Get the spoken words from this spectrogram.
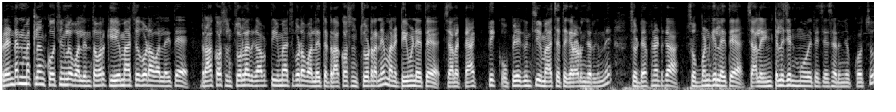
బ్రెండన్ మెక్లం కోచింగ్లో వాళ్ళు ఇంతవరకు ఏ మ్యాచ్ కూడా వాళ్ళైతే డ్రా కోసం చూడలేదు కాబట్టి ఈ మ్యాచ్ కూడా వాళ్ళైతే డ్రా కోసం చూడరని మన టీమిండియా అయితే చాలా టాక్టిక్ ఉపయోగించి ఈ మ్యాచ్ అయితే గెలవడం జరిగింది. సో డెఫినెట్గా శుభన్ గిల్ అయితే చాలా ఇంటెలిజెంట్ మూవ్ అయితే చేశాడని చెప్పుకోవచ్చు.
